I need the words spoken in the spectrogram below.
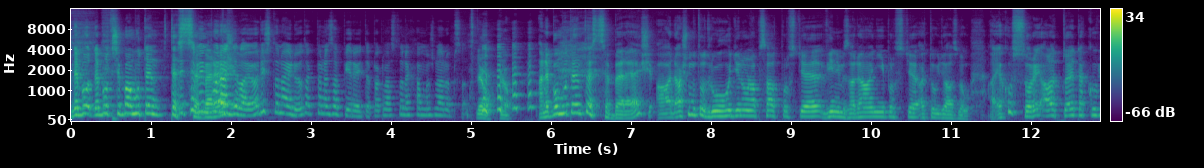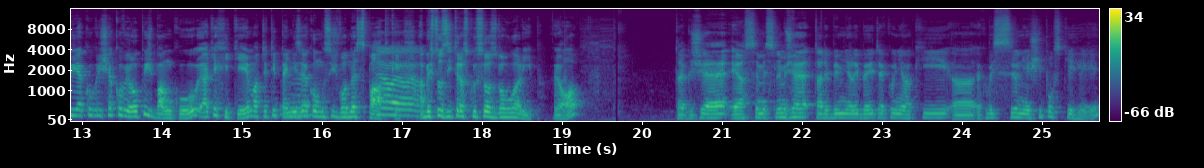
nebo, nebo třeba mu ten Teď test jsem jim sebereš, poradila, jo, když to najdu, tak to nezapírejte, pak vás to nechám možná dopsat. Jo, jo. A nebo mu ten test sebereš a dáš mu to druhou hodinu napsat prostě v jiném zadání, prostě ať to udělá znovu. A jako sorry, ale to je takový, jako když jako vyloupíš banku, já tě chytím a ty ty peníze jako musíš odnést zpátky, Mhm. Jo, jo, jo. abys to zítra zkusil znovu a líp, jo? Takže já si myslím, že tady by měly být jako nějaký uh, jakoby silnější postihy.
